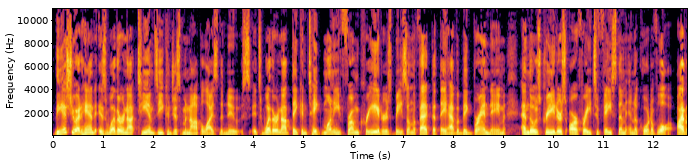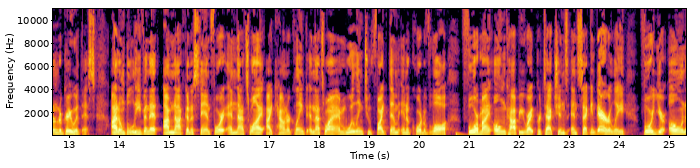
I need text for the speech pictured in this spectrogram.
The issue at hand is whether or not TMZ can just monopolize the news. It's whether or not they can take money from creators based on the fact that they have a big brand name and those creators are afraid to face them in a court of law. I don't agree with this. I don't believe in it. I'm not going to stand for it. And that's why I counterclaimed. And that's why I'm willing to fight them in a court of law for my own copyright protections and secondarily for your own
